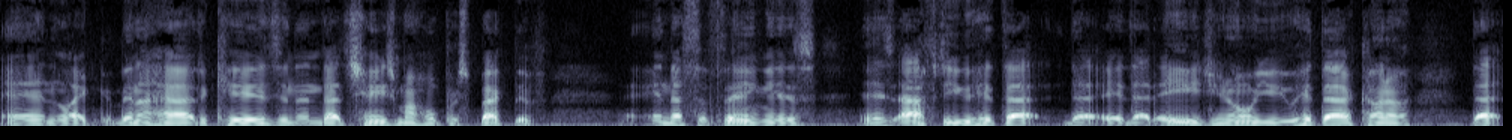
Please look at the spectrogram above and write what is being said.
And like then I had kids and then that changed my whole perspective. And that's the thing is is after you hit that that that age, you know, you, you hit that kind of that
